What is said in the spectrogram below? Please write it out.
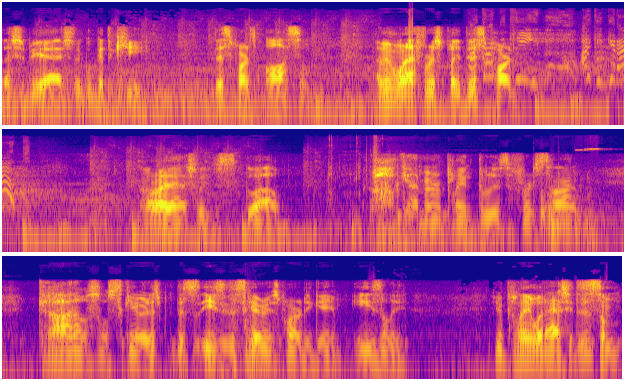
That should be it, Ashley. Go get the key. This part's awesome. I mean, when I first played this part. Alright, Ashley, just go out. Oh, God, I remember playing through this the first time. God, I was so scared. This this is easily the scariest part of the game. Easily. You're playing with Ashley. This is some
